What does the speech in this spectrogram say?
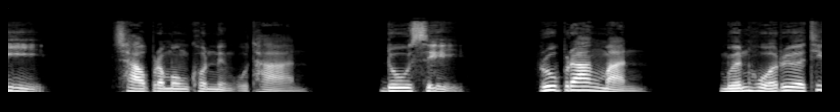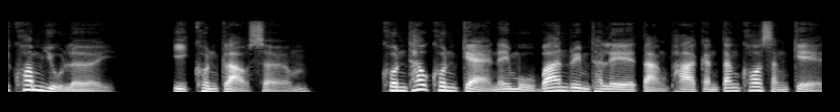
นี่ ชาวประมงคนหนึ่งอุทาน ดูสิ รูปร่างมัน เหมือนหัวเรือที่คว่ำอยู่เลย อีกคนกล่าวเสริม คนเท่าคนแก่ในหมู่บ้านริมทะเลต่างพากันตั้งข้อสังเกต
